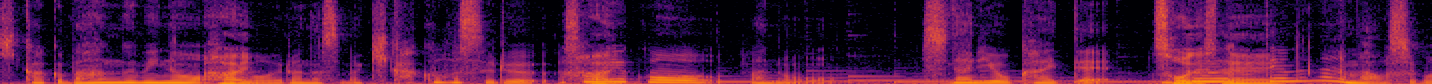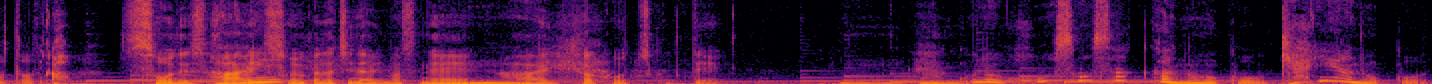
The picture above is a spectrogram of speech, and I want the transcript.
企画番組の、はい、こういろんなその企画をするそういうこう、はい、あのシナリオを書いていくっていうのが、まあ、お仕事あそうです、はい、そういう形になりますね、うん、はい、企画を作って。うん、この放送作家のこうキャリアのこう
